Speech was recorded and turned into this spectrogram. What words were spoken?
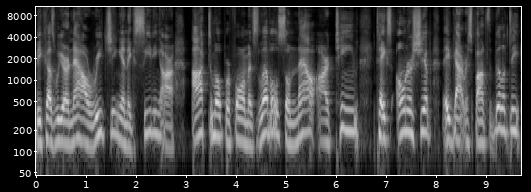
because we are now reaching and exceeding our optimal performance levels. So now our team takes ownership they've got responsibility,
